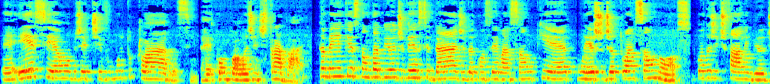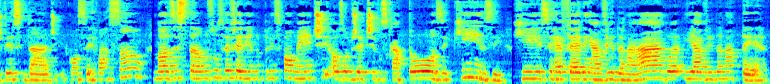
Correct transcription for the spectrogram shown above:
é, esse é um objetivo muito claro assim, é, com o qual a gente trabalha. Também a questão da biodiversidade, da conservação, que é um eixo de atuação nosso. Quando a gente fala em biodiversidade e conservação, nós estamos nos referindo principalmente aos objetivos 14, 15, que se referem à vida na água e à vida na terra.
